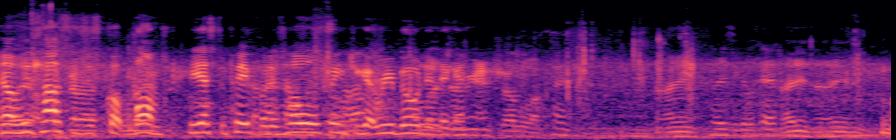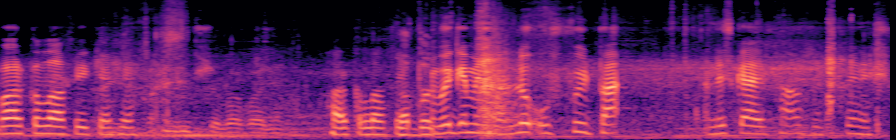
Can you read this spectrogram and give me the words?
know, his house has just got bombed. He has to pay for this whole thing to get rebuilt again. Barakallah feek, ya Sheikh. Barakallah feek. We're giving him a little food pack, and this guy's house is finished.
